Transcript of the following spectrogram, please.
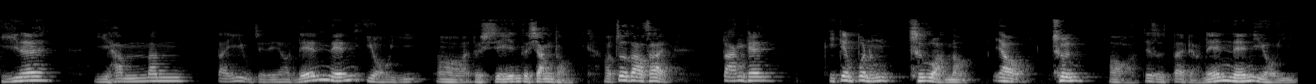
鱼呢，鱼含咱带有这个哦年年有余哦的谐音都相同。哦，这道菜当天一定不能吃完哦，要春哦，这是代表年年有余。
